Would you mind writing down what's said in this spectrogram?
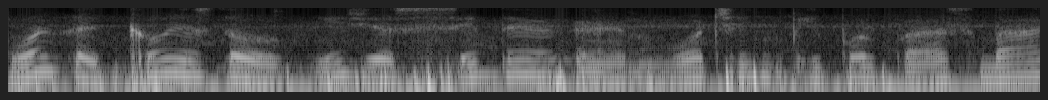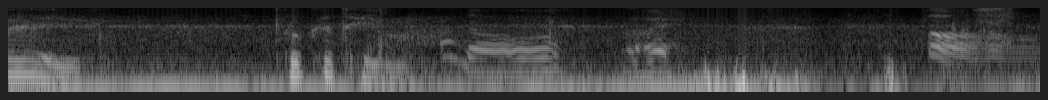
What a curious dog. He just sit there and watching people pass by. Look at him. Hello. Hi. Oh.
